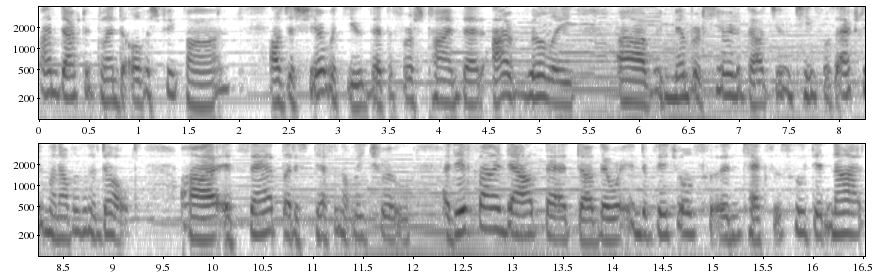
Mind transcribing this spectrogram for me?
I'm Dr. Glenda Overstreet Vaughn. I'll just share with you that the first time that I really uh, remembered hearing about Juneteenth was actually when I was an adult. Uh, it's sad, but it's definitely true. I did find out that uh, there were individuals in Texas who did not,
